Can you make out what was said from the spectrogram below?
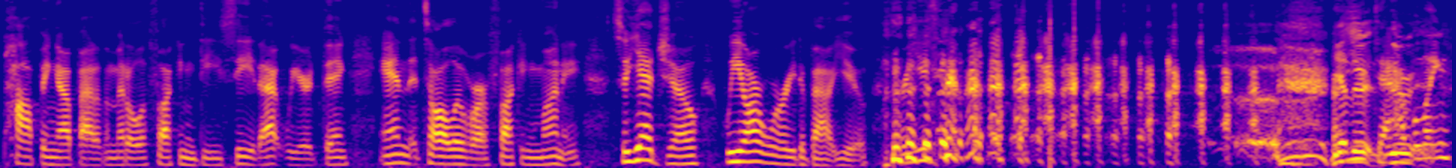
popping up out of the middle of fucking DC, that weird thing. And it's all over our fucking money. So, yeah, Joe, we are worried about you. You, are you dabbling?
